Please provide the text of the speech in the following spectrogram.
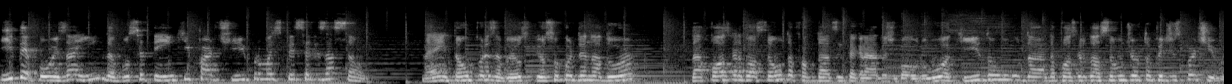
E depois ainda, você tem que partir para uma especialização. Né? Então, por exemplo, eu, eu sou coordenador da pós-graduação da Faculdades Integradas de Bauru, aqui do, da, da pós-graduação de ortopedia esportiva.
